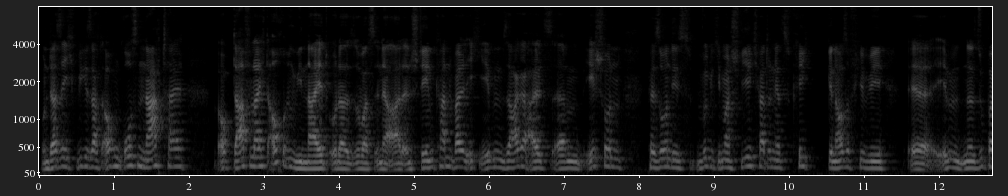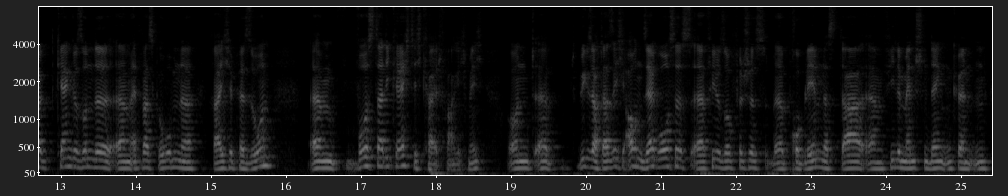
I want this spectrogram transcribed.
Und da sehe ich, wie gesagt, auch einen großen Nachteil, ob da vielleicht auch irgendwie Neid oder sowas in der Art entstehen kann, weil ich eben sage, als ähm, eh schon Person, die es wirklich immer schwierig hat und jetzt kriegt genauso viel wie äh, eben eine super kerngesunde, ähm, etwas gehobene, reiche Person. Ähm, wo ist da die Gerechtigkeit, frage ich mich. Und äh, wie gesagt, da sehe ich auch ein sehr großes äh, philosophisches äh, Problem, dass da ähm, viele Menschen denken könnten,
